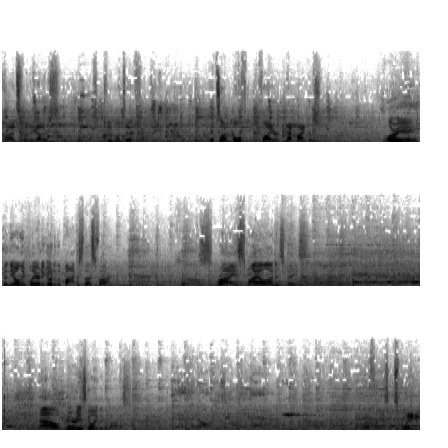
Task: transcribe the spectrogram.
No, that's for the others. Cumulative from the hits on both Flyer netminders. Laurier has been the only player to go to the box thus far. Wry smile on his face. Now Greer is going to the box. The referees explaining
